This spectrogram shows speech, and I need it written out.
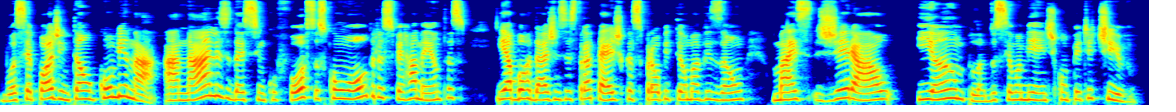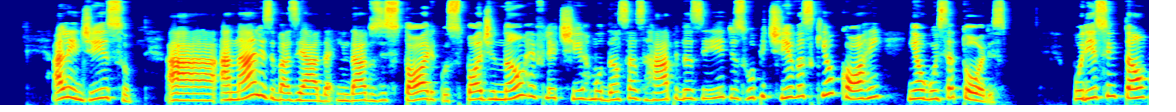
você pode então combinar a análise das cinco forças com outras ferramentas e abordagens estratégicas para obter uma visão mais geral e ampla do seu ambiente competitivo. Além disso, a análise baseada em dados históricos pode não refletir mudanças rápidas e disruptivas que ocorrem em alguns setores. Por isso, então,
